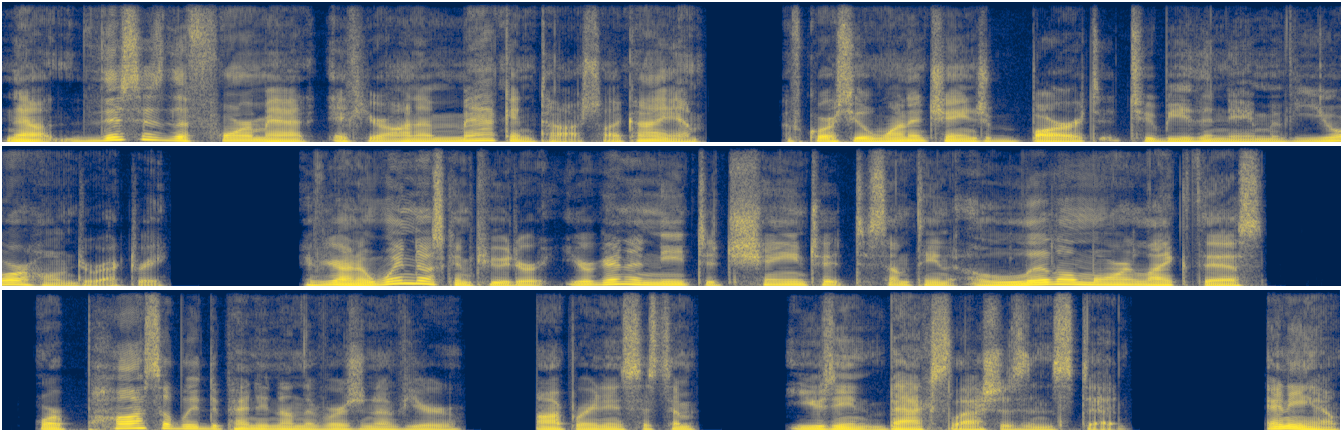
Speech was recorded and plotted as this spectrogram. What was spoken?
Now, this is the format if you're on a Macintosh like I am. Of course, you'll want to change BART to be the name of your home directory. If you're on a Windows computer, you're going to need to change it to something a little more like this, or possibly depending on the version of your operating system, using backslashes instead. Anyhow,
